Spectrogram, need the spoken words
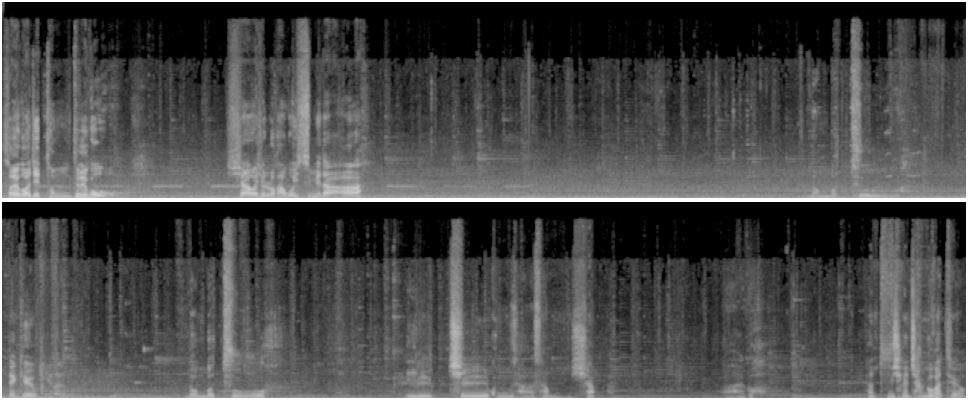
설거지 통 들고 샤워실로 가고 있습니다. 넘버 2 땡큐 넘버 2 17043 샵 아이고 한 2시간 잔 것 같아요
